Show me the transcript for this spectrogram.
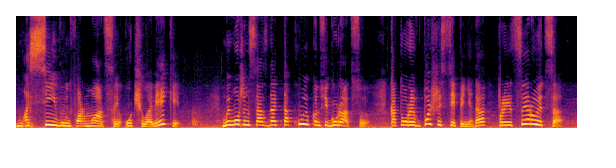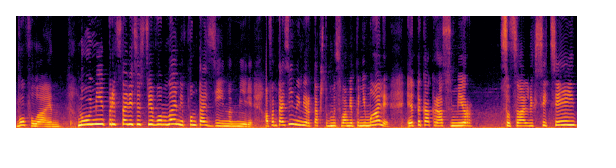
массиву информации о человеке, мы можем создать такую конфигурацию, которая в большей степени да, проецируется в офлайн, но умеет представительстве в онлайне в фантазийном мире. А фантазийный мир, так чтобы мы с вами понимали, это как раз мир социальных сетей,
